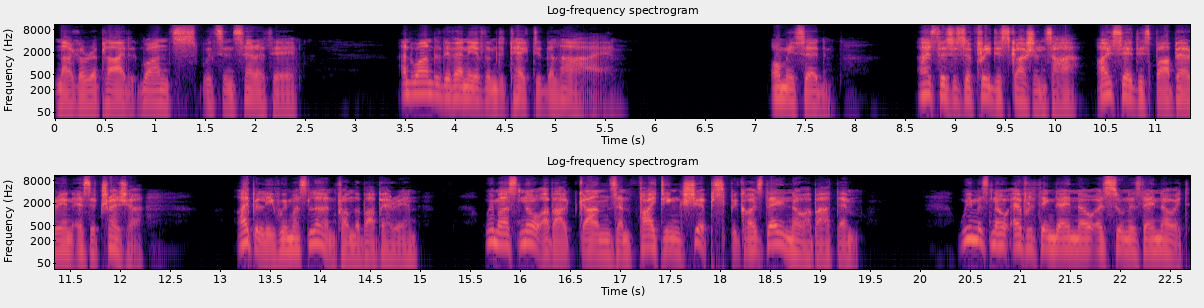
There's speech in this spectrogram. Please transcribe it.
Naga replied at once, with sincerity and wondered if any of them detected the lie. Omi said, As this is a free discussion, sire, I say this barbarian is a treasure. I believe we must learn from the barbarian. We must know about guns and fighting ships because they know about them. We must know everything they know as soon as they know it,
